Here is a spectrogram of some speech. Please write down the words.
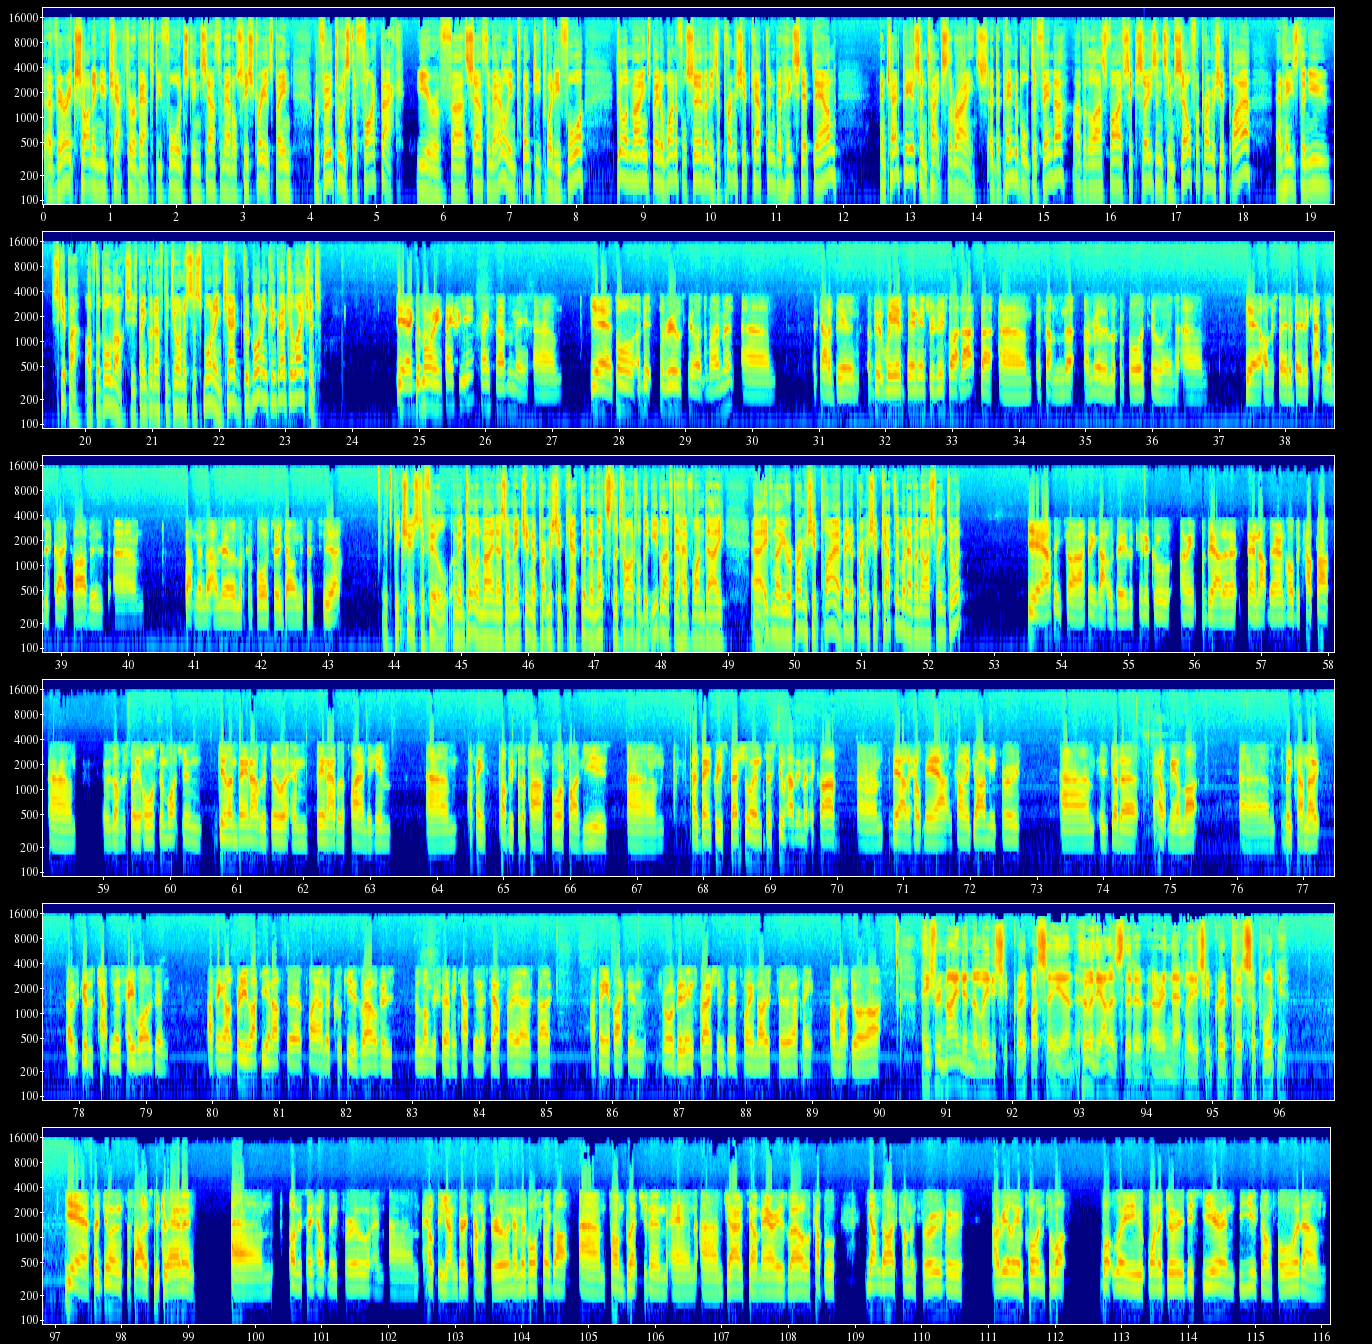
A very exciting new chapter about to be forged in South Fremantle's history. It's been referred to as the fight back year of uh, South Fremantle in 2024. Dylan Mayne's been a wonderful servant. He's a premiership captain, but he stepped down. And Chad Pearson takes the reins, a dependable defender over the last five, six seasons, himself a premiership player, and he's the new skipper of the Bulldogs. He's been good enough to join us this morning. Chad, good morning. Congratulations. Yeah, good morning. Thank you. Thanks for having me. Um, yeah, it's all a bit surreal still at the moment. Um, it's kind of been a bit weird being introduced like that, but um, it's something that I'm really looking forward to. And um, yeah, obviously to be the captain of this great club is um, something that I'm really looking forward to going into this year. It's big shoes to fill. I mean, Dylan Mayne, as I mentioned, a premiership captain, and that's the title that you'd love to have one day. Uh, even though you're a premiership player, being a premiership captain would have a nice ring to it. Yeah, I think so. I think that would be the pinnacle. I think to be able to stand up there and hold the cup up. Um, it was obviously awesome watching Dylan being able to do it and being able to play under him. Um, I think probably for the past four or five years um, has been pretty special, and to still have him at the club um, to be able to help me out and kind of guide me through um, is going to help me a lot um, to become a, as good as captain as he was. And I think I was pretty lucky enough to play under Cookie as well, who's the longest serving captain at South Freo. So I think if I can draw a bit of inspiration between those two, I think I might do all right. He's remained in the leadership group, I see. And who are the others that are, in that leadership group to support you? Yeah, so Dylan's decided to stick around and um, obviously help me through and um, help the young group coming through. And then we've also got um, Tom Bletcherton and um, Jared Salmeri as well, a couple young guys coming through who are really important to what what we want to do this year and the years going forward. Um,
